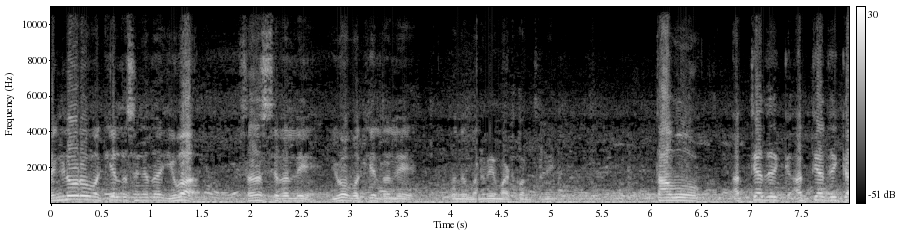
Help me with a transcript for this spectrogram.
Bengaluru ವಕೀಲರ ಸಂಘದ ಯುವ ಸದಸ್ಯರಲ್ಲಿ ಯುವ ವಕೀಲರಲ್ಲಿ ಒಂದು ಮನವಿ ಮಾಡ್ಕೊಳ್ತೀನಿ ತಾವು ಅತ್ಯಧಿಕ ಅತ್ಯಧಿಕ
